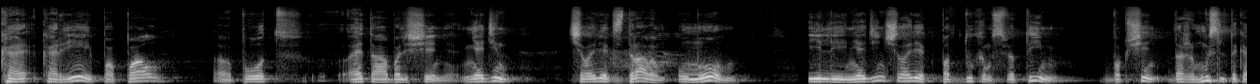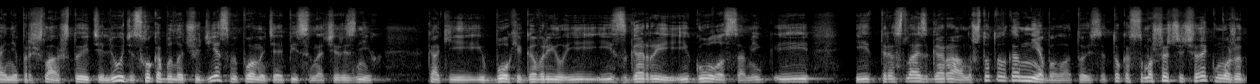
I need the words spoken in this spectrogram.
Корей попал э, под это обольщение. Ни один человек здравым умом или ни один человек под Духом Святым вообще даже мысль такая не пришла, что эти люди, сколько было чудес, вы помните, описано через них, как и, Бог и говорил и, и с горы, и голосом, и, и, и тряслась гора. Но что-то там не было. То есть только сумасшедший человек может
